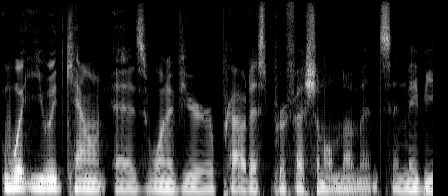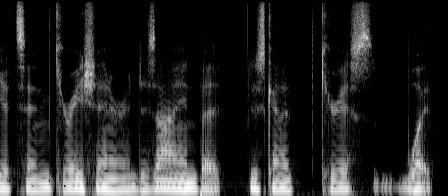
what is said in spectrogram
what you would count as one of your proudest professional moments, and maybe it's in curation or in design, but just kind of curious what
